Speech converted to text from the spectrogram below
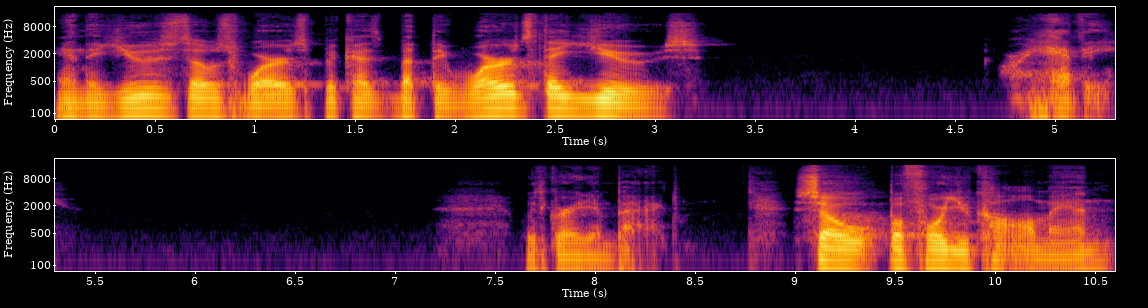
and they use those words because, but the words they use are heavy with great impact. So before you call, man,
